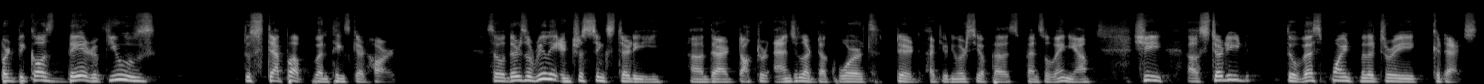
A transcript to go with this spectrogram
but because they refuse to step up when things get hard. So there's a really interesting study uh, that Dr. Angela Duckworth did at University of Pennsylvania. She uh, studied the West Point military cadets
